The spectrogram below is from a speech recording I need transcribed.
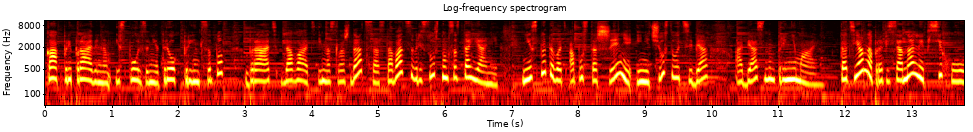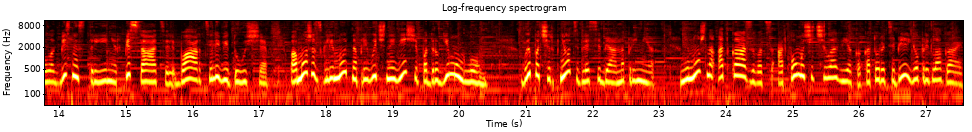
как при правильном использовании трех принципов брать, давать и наслаждаться оставаться в ресурсном состоянии, не испытывать опустошения и не чувствовать себя обязанным принимая. Татьяна – профессиональный психолог, бизнес-тренер, писатель, бар, телеведущая. Поможет взглянуть на привычные вещи под другим углом. Вы почерпнете для себя, например, не нужно отказываться от помощи человека, который тебе ее предлагает.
